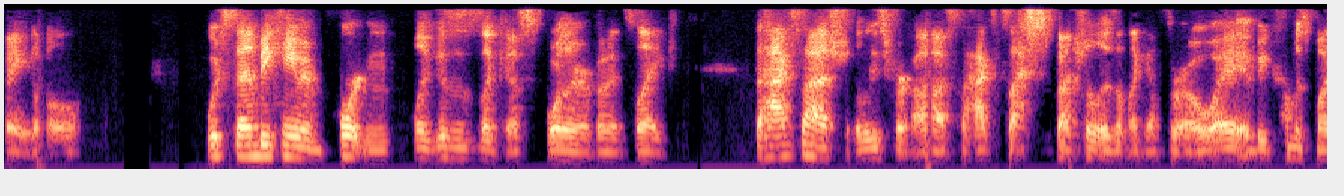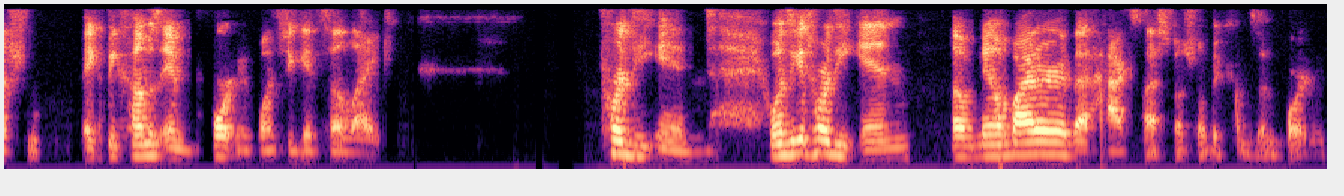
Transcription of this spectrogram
Fatal, which then became important. Like this is like a spoiler, but it's like the hack slash, at least for us, the hack slash special isn't like a throwaway. It becomes much it becomes important once you get to like toward the end. Once you get toward the end of Nailbiter, that hack slash special becomes important.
